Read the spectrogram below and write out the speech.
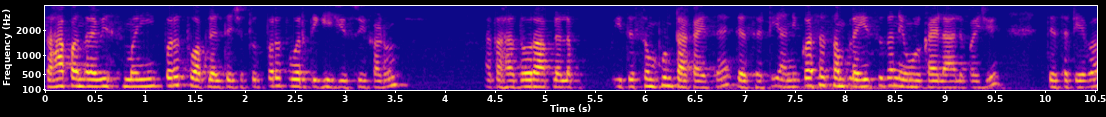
दहा पंधरा वीस मणी परत आपल्याला त्याच्यातून परत वरती घ्यायची सुई काढून. आता हा दोरा आपल्याला इथे संपून टाकायचा आहे त्यासाठी. आणि कसा संपला हे सुद्धा नाही ओळखायला आलं पाहिजे. त्यासाठी हे बा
